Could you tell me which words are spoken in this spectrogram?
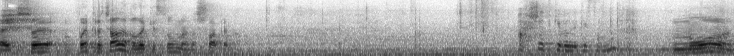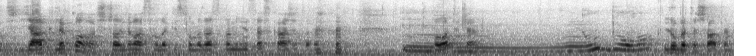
Е, Чи ви витрачали великі суми на шопінг? А що таке великі суми? Ну, як для кого? Що для вас великі суми? Зараз ви мені це скажете. Було таке? Ну, було. Любите шопінг?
